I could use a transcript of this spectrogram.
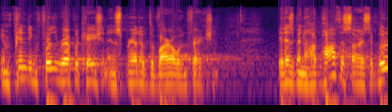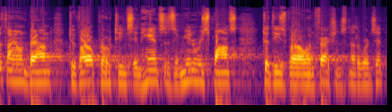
impeding further replication and spread of the viral infection. It has been hypothesized that glutathione bound to viral proteins enhances immune response to these viral infections. In other words, it,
